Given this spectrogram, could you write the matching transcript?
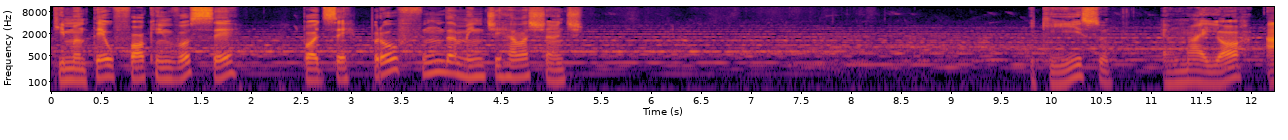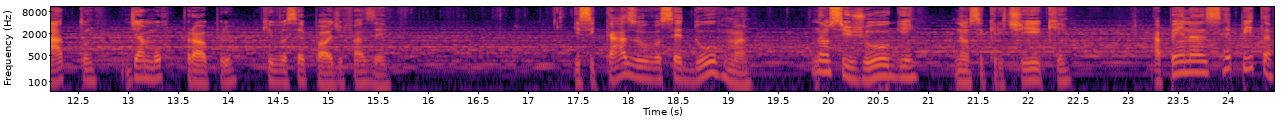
que manter o foco em você pode ser profundamente relaxante. E que isso é o maior ato de amor próprio que você pode fazer. E se caso você durma, não se julgue, não se critique, apenas repita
